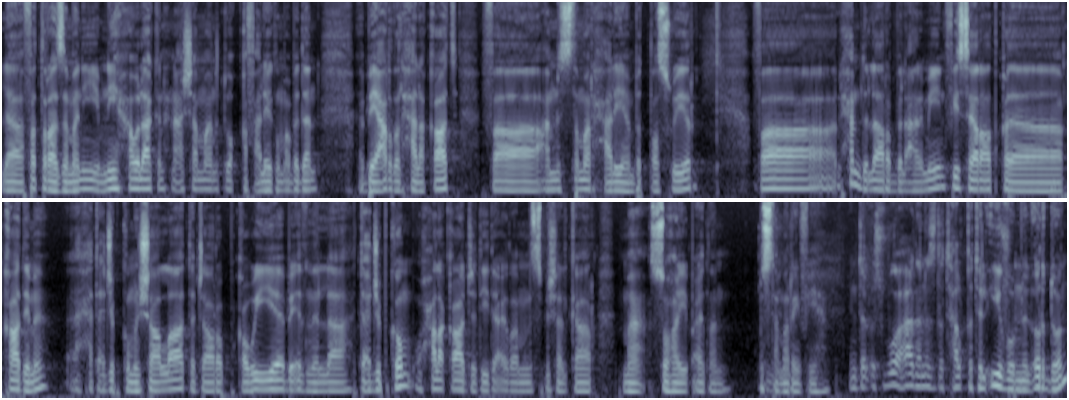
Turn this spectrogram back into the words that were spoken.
لفترة زمنية منيحة ولكن إحنا عشان ما نتوقف عليكم ابدا بعرض الحلقات فعم نستمر حاليا بالتصوير. فالحمد لله رب العالمين. في سيارات قا- قادمة. حتعجبكم إن شاء الله. تجارب قوية بإذن الله تعجبكم وحلقات جديدة أيضا من سبيشال كار مع صهيب أيضا مستمرين فيها. أنت الأسبوع هذا نزلت حلقة ال Evo من الأردن.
